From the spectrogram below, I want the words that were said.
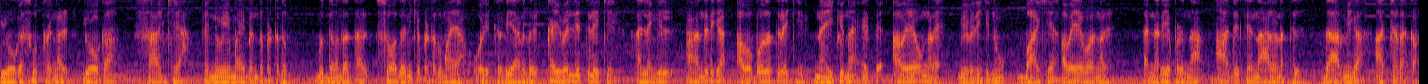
യോഗസൂത്രങ്ങൾ യോഗ സാഖ്യ എന്നിവയുമായി ബന്ധപ്പെട്ടതും ബുദ്ധമതത്താൽ സ്വാധീനിക്കപ്പെട്ടതുമായ ഒരു കൃതിയാണിത്. കൈവല്യത്തിലേക്ക് അല്ലെങ്കിൽ ആന്തരിക അവബോധത്തിലേക്ക് നയിക്കുന്ന എട്ട് അവയവങ്ങളെ വിവരിക്കുന്നു. ബാഹ്യ അവയവങ്ങൾ എന്നറിയപ്പെടുന്ന ആദ്യത്തെ നാലെണ്ണത്തിൽ ധാർമ്മിക അച്ചടക്കം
